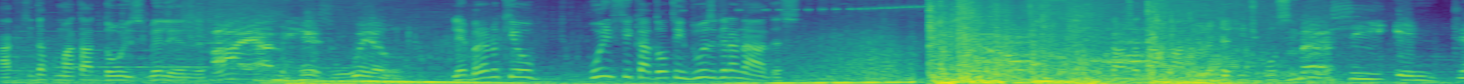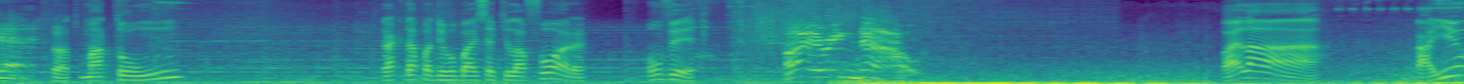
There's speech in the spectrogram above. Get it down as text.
Aqui dá pra matar dois, beleza. I am his will. Lembrando que o purificador tem duas granadas. Mercy in death. Pronto, matou um. Será que dá pra derrubar esse aqui lá fora? Vamos ver. Firing now. Vai lá. Caiu.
